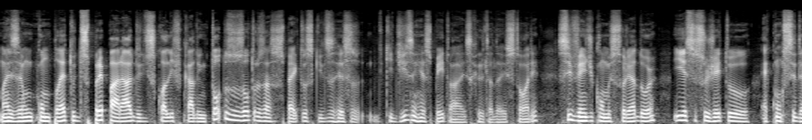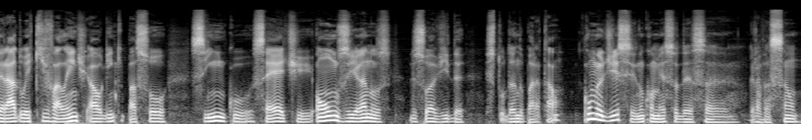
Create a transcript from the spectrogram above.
mas é um completo despreparado e desqualificado em todos os outros aspectos que, diz que dizem respeito à escrita da história, se vende como historiador, e esse sujeito é considerado equivalente a alguém que passou 5, 7, 11 anos de sua vida estudando para tal? Como eu disse no começo dessa gravação,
